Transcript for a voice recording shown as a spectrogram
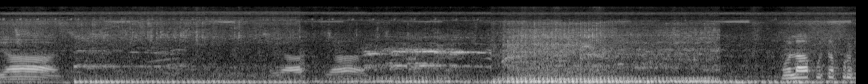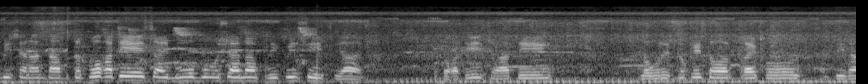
Ayan. Ayan, ayan. Mula po sa probinsya ng Davao. Ito po katits ay bumubuo siya ng frequency. Ayan. Ito katits, yung ating long range locator, tripod, antenna.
